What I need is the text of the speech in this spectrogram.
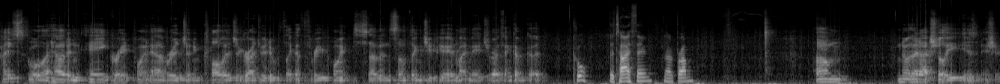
high school I had an A grade point average, and in college I graduated with like a 3.7 something GPA in my major, I think I'm good. Cool. The tie thing, not a problem. Um, no, that actually is an issue.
